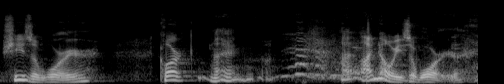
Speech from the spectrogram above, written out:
She's a warrior. Clark, I, I know he's a warrior.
